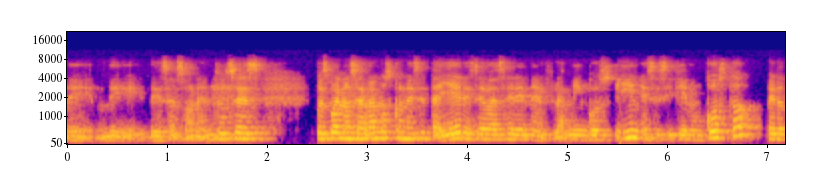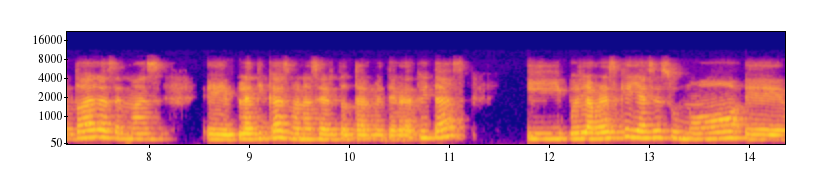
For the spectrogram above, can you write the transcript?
De, de, esa zona. Entonces, pues bueno, cerramos con ese taller, ese va a ser en el Flamingos Inn, ese sí tiene un costo, pero todas las demás eh, pláticas van a ser totalmente gratuitas. Y pues la verdad es que ya se sumó, eh,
